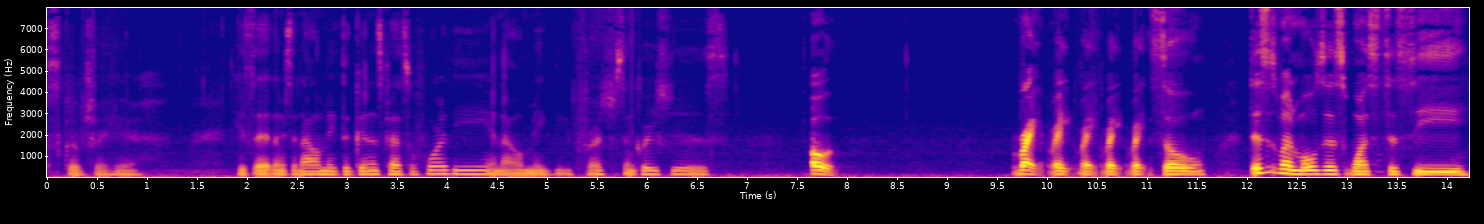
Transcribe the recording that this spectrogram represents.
scripture here. He said, He said, I will make the goodness pass before thee, and I will make thee precious and gracious. Oh, right, right, right, right, right. So this is when Moses wants to see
